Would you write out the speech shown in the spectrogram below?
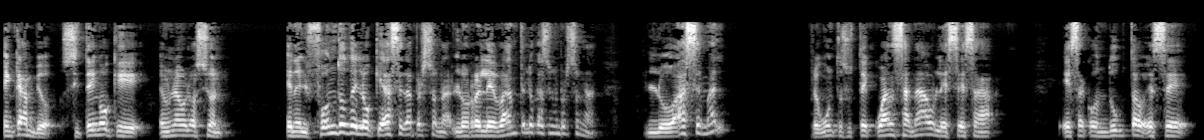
En cambio, si tengo que, en una evaluación, en el fondo de lo que hace la persona, lo relevante de lo que hace una persona, lo hace mal, pregúntese usted cuán sanable es esa, esa conducta o ese,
